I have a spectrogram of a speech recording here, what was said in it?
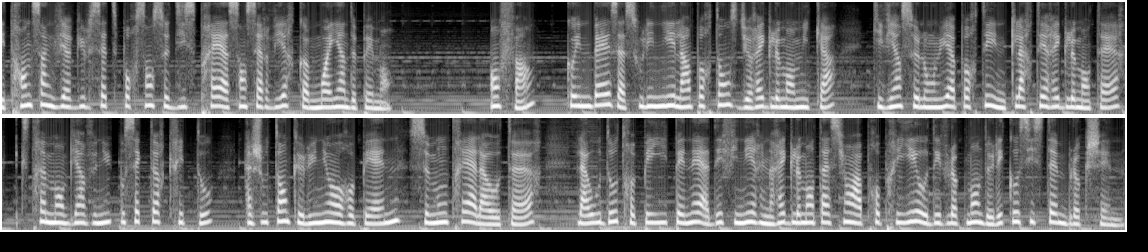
et 35,7% se disent prêts à s'en servir comme moyen de paiement. Enfin, Coinbase a souligné l'importance du règlement MICA, qui vient selon lui apporter une clarté réglementaire extrêmement bienvenue au secteur crypto, ajoutant que l'Union européenne se montrait à la hauteur, là où d'autres pays peinaient à définir une réglementation appropriée au développement de l'écosystème blockchain.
